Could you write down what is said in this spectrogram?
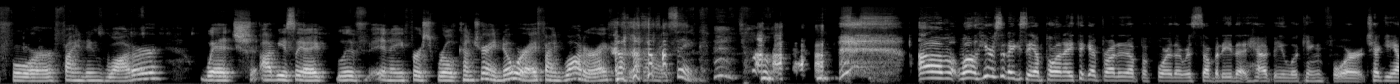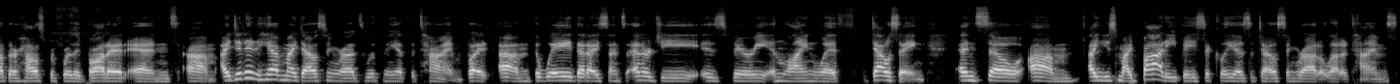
for finding water, which obviously I live in a first world country. I know where I find water. I find it when I sink. Um, well, here's an example, and I think I brought it up before. There was somebody that had me looking for checking out their house before they bought it, and um, I didn't have my dowsing rods with me at the time. But um, the way that I sense energy is very in line with dowsing, and so um, I use my body basically as a dowsing rod a lot of times.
